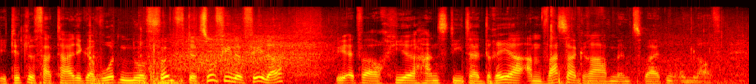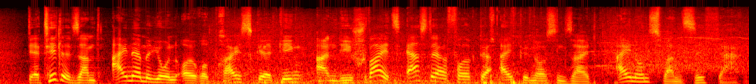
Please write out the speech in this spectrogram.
Die Titelverteidiger wurden nur Fünfte. Zu viele Fehler, wie etwa auch hier Hans-Dieter Dreher am Wassergraben im zweiten Umlauf. Der Titel samt einer Million Euro Preisgeld ging an die Schweiz. Erster Erfolg der Eidgenossen seit 21 Jahren.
